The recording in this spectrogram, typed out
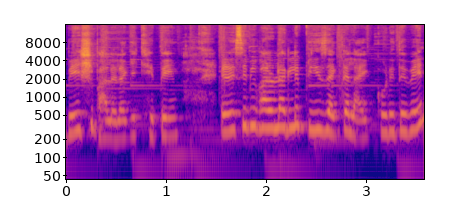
বেশি ভালো লাগে খেতে। রেসিপি ভালো লাগলে প্লিজ একটা লাইক করে দেবেন।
